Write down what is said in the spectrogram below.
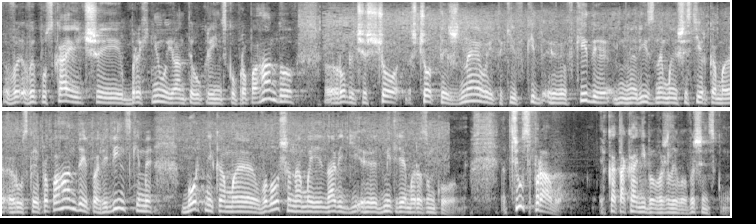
випускаючи брехню і антиукраїнську пропаганду, е, роблячи що, щотижневий такі вкид, е, вкиди різними шестірками руської пропаганди, Погребінськими, Бортниками, Волошинами навіть е, Дмитріями Разумковими. Цю справу, яка така ніби важлива Вишинському,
